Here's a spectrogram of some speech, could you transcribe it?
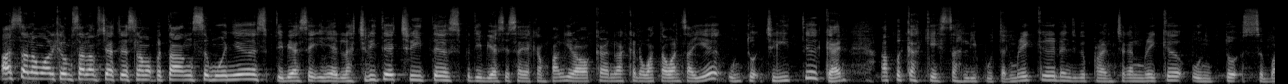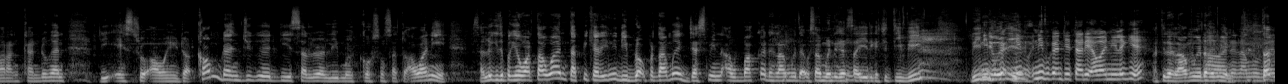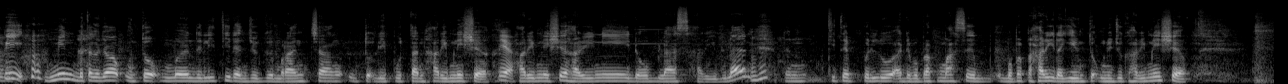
Assalamualaikum, salam sejahtera, selamat petang semuanya. Seperti biasa ini adalah cerita-cerita seperti biasa saya akan panggil rakan-rakan wartawan saya untuk ceritakan apakah kisah liputan mereka dan juga perancangan mereka untuk sebarang kandungan di astroawani.com dan juga di saluran 501 Awani. Selalu kita panggil wartawan tapi kali ini di blok pertama Jasmine Abu Bakar dah lama tak bersama dengan saya di Kecil TV. Ini bukan, ini, ini bukan Tita Awani lagi eh? Itu dah lama dah, oh, Min. Dah lama tapi Min bertanggungjawab untuk meneliti dan juga merancang untuk liputan hari Hari Malaysia. Yeah. Hari Malaysia hari ini 12 hari bulan uh-huh. dan kita perlu ada beberapa masa beberapa hari lagi untuk menuju ke Hari Malaysia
